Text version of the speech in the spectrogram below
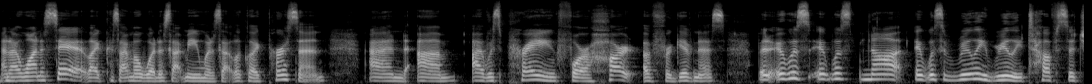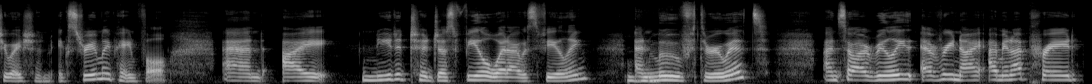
And I want to say it like, because I'm a what does that mean? What does that look like person? And um, I was praying for a heart of forgiveness, but it was it was not. It was a really really tough situation, extremely painful, and I needed to just feel what I was feeling and move through it. And so I really, every night, I mean, I prayed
